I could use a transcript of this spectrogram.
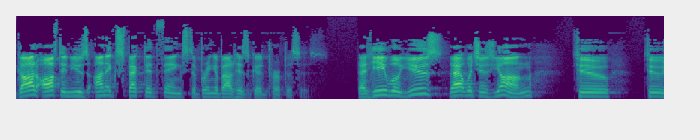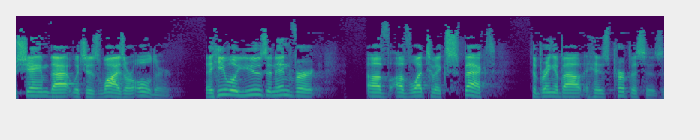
God often uses unexpected things to bring about his good purposes. That he will use that which is young to, to shame that which is wise or older. That he will use an invert of, of what to expect to bring about his purposes.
